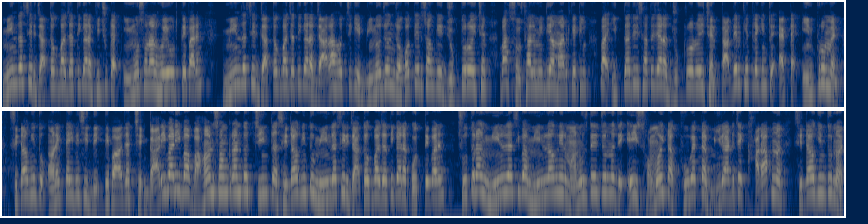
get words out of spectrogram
মীন রাশির জাতক বা জাতিকারা কিছুটা ইমোশনাল হয়ে উঠতে পারেন। মীন রাশির জাতক বা জাতিকারা যারা হচ্ছে কি বিনোদন জগতের সঙ্গে যুক্ত রয়েছেন বা সোশ্যাল মিডিয়া মার্কেটিং বা ইত্যাদির সাথে যারা যুক্ত রয়েছেন, তাদের ক্ষেত্রে কিন্তু একটা ইমপ্রুভমেন্ট সেটাও কিন্তু অনেকটাই বেশি দেখতে পাওয়া যাচ্ছে। গাড়ি বাড়ি বা বাহন সংক্রান্ত চিন্তা সেটাও কিন্তু মীন রাশির জাতক বা জাতিকারা করতে পারেন। সুতরাং মীন রাশি বা মীন লগ্নের মানুষদের জন্য যে এই সময়টা খুব একটা বিরাট যে খারাপ নয়, সেটাও কিন্তু নয়।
